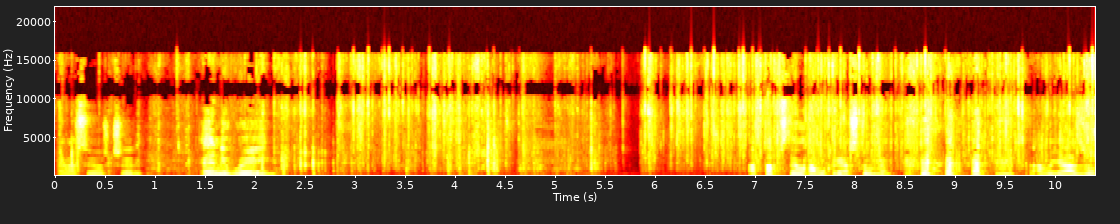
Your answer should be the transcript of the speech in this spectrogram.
Ένας θεός ξέρει. Anyway, Αυτά πιστεύω θα μου χρειαστούν. Τα βγάζω.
